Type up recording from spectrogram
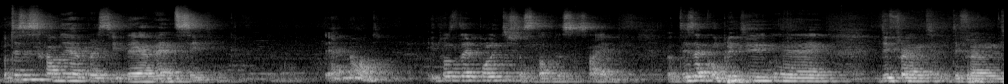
But this is how they are perceived. They are rent-seeking. They are not. It was their politicians, not the society. But these are completely uh, different, different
